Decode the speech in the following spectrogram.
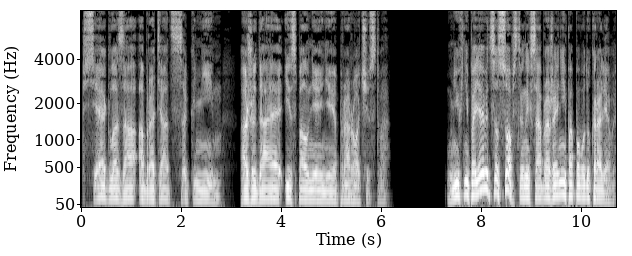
все глаза обратятся к ним, ожидая исполнения пророчества». «У них не появится собственных соображений по поводу королевы?»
